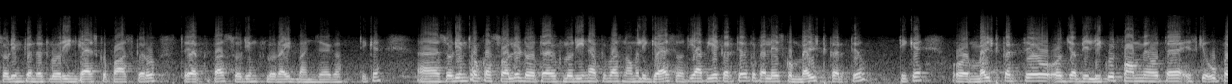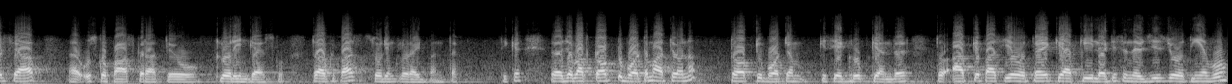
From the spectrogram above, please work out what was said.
सोडियम के अंदर क्लोरीन गैस को पास करो तो ये आपके पास सोडियम क्लोराइड बन जाएगा, ठीक है? सोडियम तो आपका सॉलिड होता है क्लोरीन आपके पास नॉर्मली गैस होती है। आप ये करते हो कि पहले इसको मेल्ट करते हो ठीक है? और मेल्ट करते हो और जब ये लिक्विड फॉर्म में होता है इसके ऊपर से आप उसको पास कराते हो क्लोरीन गैस को। तो आपके पास सोडियम क्लोराइड बनता है ठीक है? जब आप टॉप टू बॉटम आते हो ना टॉप टू बॉटम किसी एक ग्रुप के अंदर तो आपके पास ये होता है कि आपकी लेटेस्ट एनर्जीज जो होती हैं वो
